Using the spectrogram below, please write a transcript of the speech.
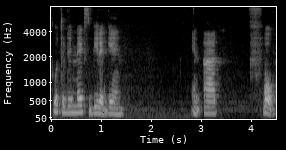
go to the next bead again and add 4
